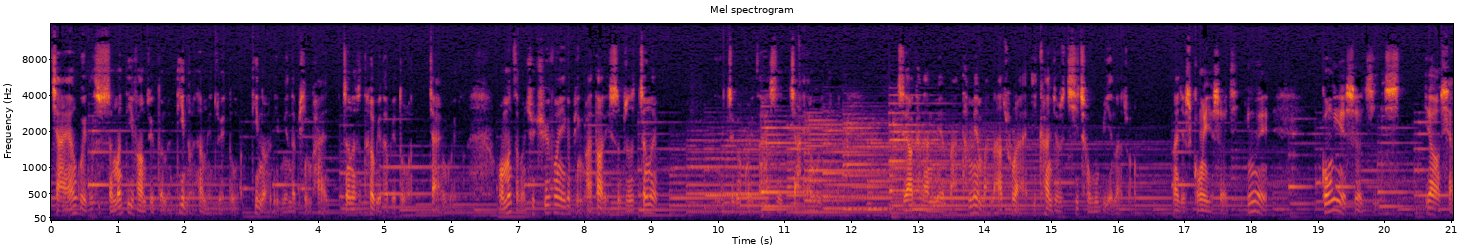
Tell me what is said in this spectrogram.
假洋鬼子什么地方最多呢？地暖上面最多，地暖里面的品牌真的是特别特别多。假洋鬼子，我们怎么去区分一个品牌到底是不是真的这个鬼子还是假洋鬼子？只要看它的面板，它面板拿出来一看就是奇丑无比的那种。那就是工业设计，因为工业设计要想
